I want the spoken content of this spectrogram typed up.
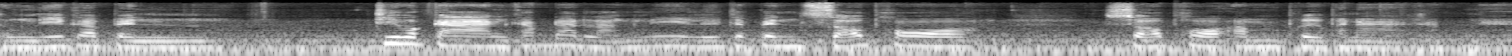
ตรงนี้ก็เป็นที่ว่าการครับด้านหลังนี่หรือจะเป็นสอพอสอพออำเภอพนาครับเนี่ย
